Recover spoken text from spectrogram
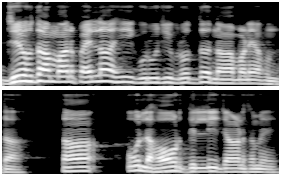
ਜੇ ਉਸ ਦਾ ਮਨ ਪਹਿਲਾਂ ਹੀ ਗੁਰੂ ਜੀ ਵਿਰੁੱਧ ਨਾ ਬਣਿਆ ਹੁੰਦਾ ਤਾਂ ਉਹ ਲਾਹੌਰ, ਦਿੱਲੀ ਜਾਣ ਸਮੇਂ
